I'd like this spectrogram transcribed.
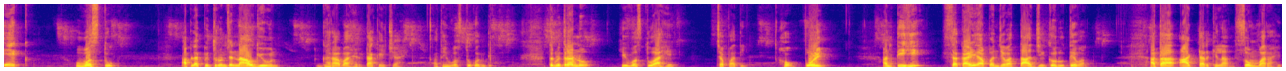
एक वस्तू आपल्या पितृंचे नाव घेऊन घराबाहेर टाकायची आहे. आता ही वस्तू कोणती? तर मित्रांनो ही वस्तू आहे चपाती. हो पोळी. आणि तीही सकाळी आपण जेव्हा ताजी करू तेव्हा. आता आठ तारखेला सोमवार आहे.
